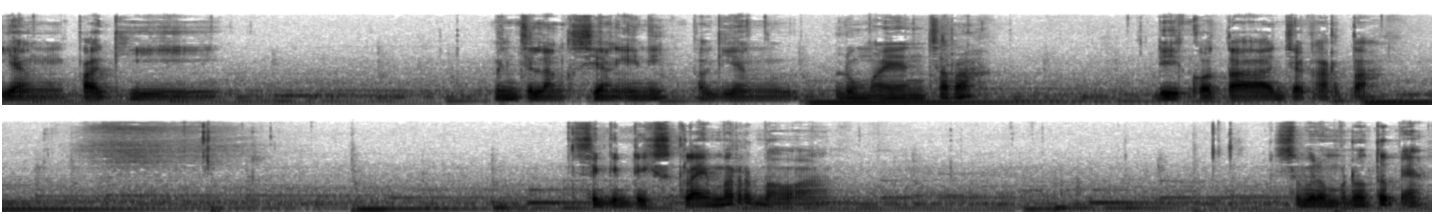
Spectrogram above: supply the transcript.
yang pagi menjelang siang ini, pagi yang lumayan cerah di kota Jakarta. Sedikit disclaimer bahwa sebelum menutup ya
